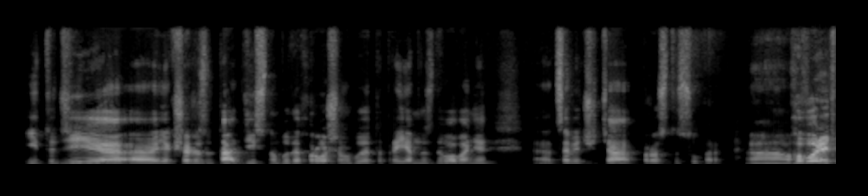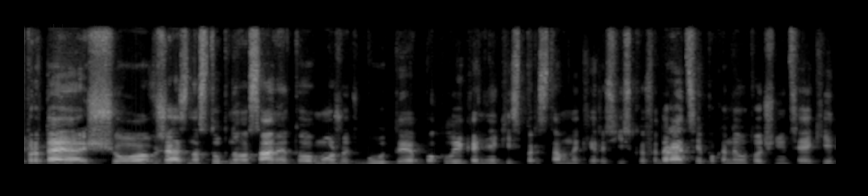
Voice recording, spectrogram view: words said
і тоді, е, якщо результат дійсно буде хорошим, будете приємно здивовані. е, Це відчуття просто супер. Говорять про те, що вже з наступного саміту можуть бути покликані якісь представники Російської Федерації, поки не уточнюються, які.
